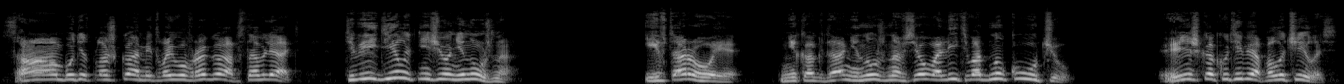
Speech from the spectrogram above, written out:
Сам будет флажками твоего врага обставлять. Тебе и делать ничего не нужно. И второе. Никогда не нужно все валить в одну кучу. Видишь, как у тебя получилось?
